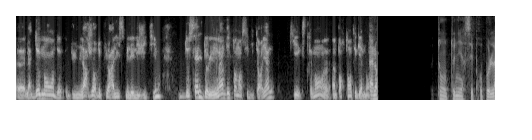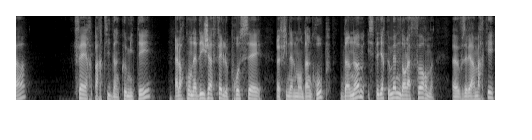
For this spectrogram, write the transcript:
euh, la demande d'une largeur de pluralisme, elle est légitime, de celle de l'indépendance éditoriale qui est extrêmement euh, importante également. Peut-on tenir ces propos-là, faire partie d'un comité, alors qu'on a déjà fait le procès euh, finalement d'un groupe, d'un homme C'est-à-dire que même dans la forme, euh, vous avez remarqué,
